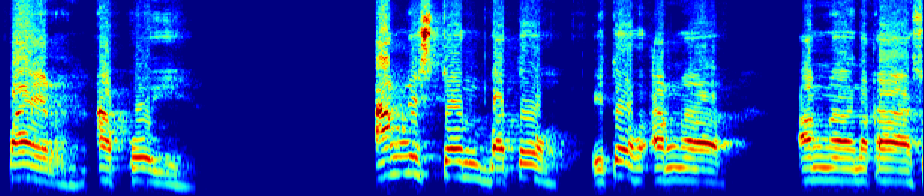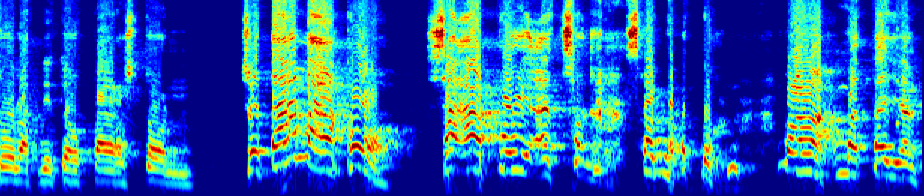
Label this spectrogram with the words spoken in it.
fire, apoy? Ang stone bato. Ito ang ah, ang ah, nakasulat dito firestone. So tama ako sa apoy at sa, sa bato. Mamamatay ang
